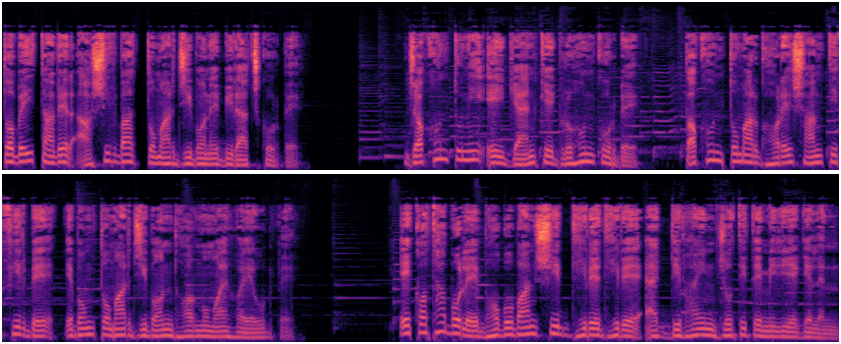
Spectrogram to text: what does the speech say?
তবেই তাদের আশীর্বাদ তোমার জীবনে বিরাজ করবে। যখন তুমি এই জ্ঞানকে গ্রহণ করবে তখন তোমার ঘরে শান্তি ফিরবে এবং তোমার জীবন ধর্মময় হয়ে উঠবে। এ কথা বলে ভগবান শিব ধীরে ধীরে এক ডিভাইন জ্যোতিতে মিলিয়ে গেলেন।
